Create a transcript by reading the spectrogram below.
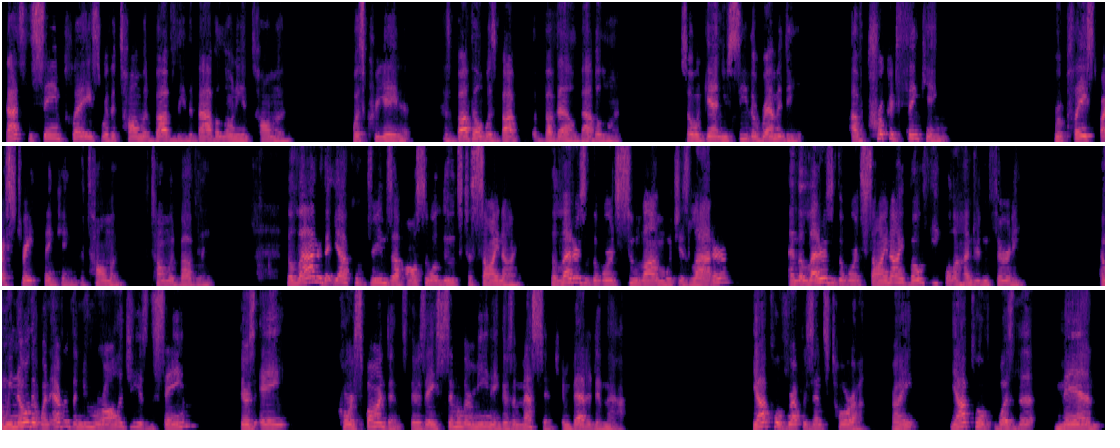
that's the same place where the Talmud Bavli, the Babylonian Talmud, was created. Because Babel was Bab- Babel, Babylon. So again, you see the remedy of crooked thinking replaced by straight thinking, the Talmud, Talmud Bavli. The ladder that Yaakov dreams of also alludes to Sinai. The letters of the word sulam, which is ladder, and the letters of the word Sinai both equal 130. And we know that whenever the numerology is the same, there's a correspondence, there's a similar meaning, there's a message embedded in that. Yaakov represents Torah, right? Yaakov was the man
